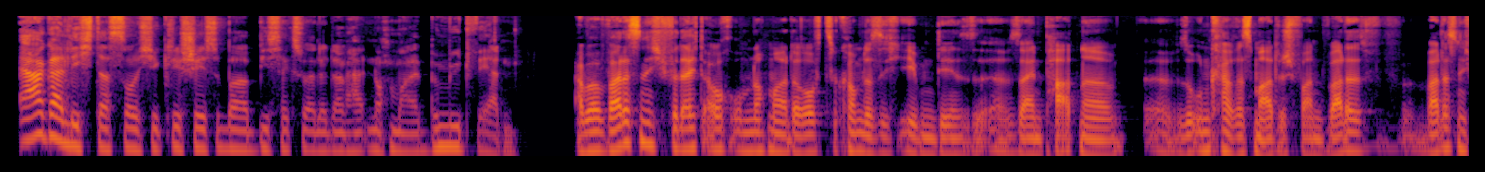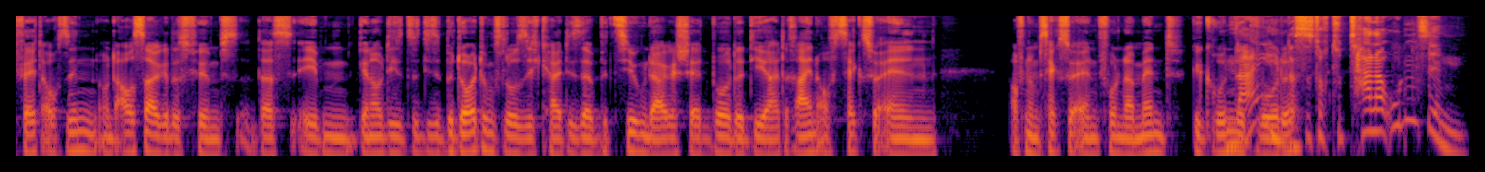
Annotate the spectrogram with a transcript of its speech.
ärgerlich, dass solche Klischees über Bisexuelle dann halt nochmal bemüht werden. Aber war das nicht vielleicht auch, um nochmal darauf zu kommen, dass ich eben den, äh, seinen Partner äh, so uncharismatisch fand, war das, war das nicht vielleicht auch Sinn und Aussage des Films, dass eben genau diese, diese Bedeutungslosigkeit dieser Beziehung dargestellt wurde, die halt rein auf sexuellen, auf einem sexuellen Fundament gegründet Nein, wurde? Das ist doch totaler Unsinn.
